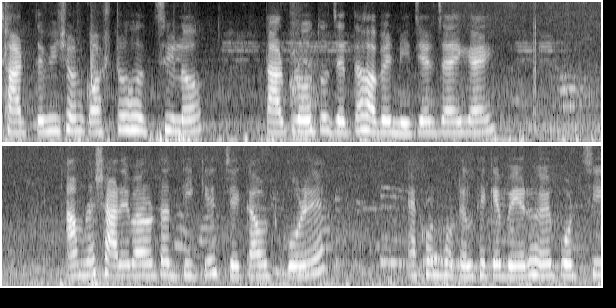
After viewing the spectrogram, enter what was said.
ছাড়তে ভীষণ কষ্ট হচ্ছিল, তারপরেও তো যেতে হবে নিজের জায়গায়। আমরা সাড়ে বারোটার দিকে চেক আউট করে এখন হোটেল থেকে বের হয়ে পড়ছি।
